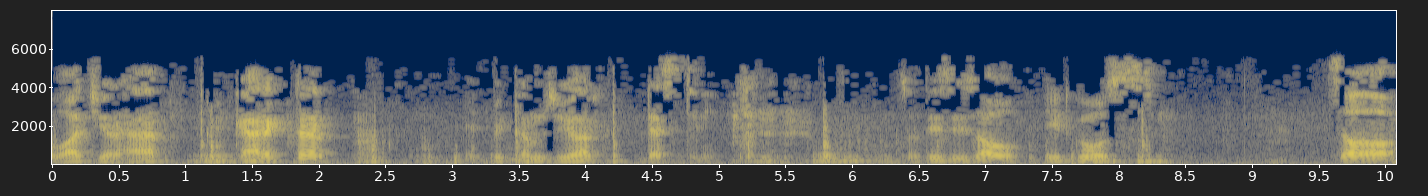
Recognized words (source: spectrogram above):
Watch your hab- character, it becomes your destiny. So this is how it goes. So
